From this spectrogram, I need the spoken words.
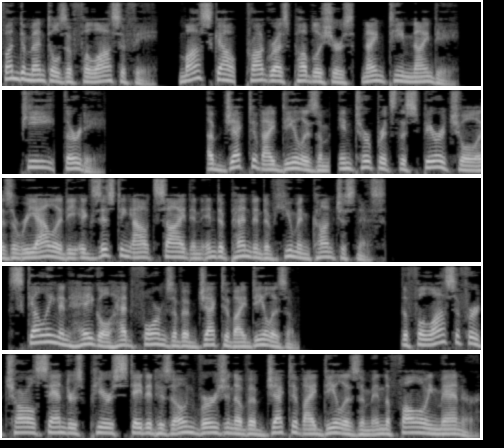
Fundamentals of Philosophy. Moscow, Progress Publishers, 1990. p. 30. Objective idealism, interprets the spiritual as a reality existing outside and independent of human consciousness. Schelling and Hegel had forms of objective idealism. The philosopher Charles Sanders Peirce stated his own version of objective idealism in the following manner.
